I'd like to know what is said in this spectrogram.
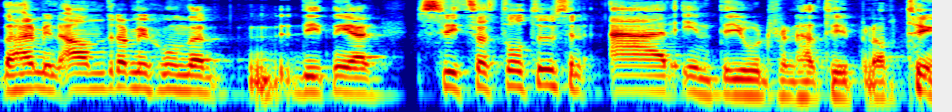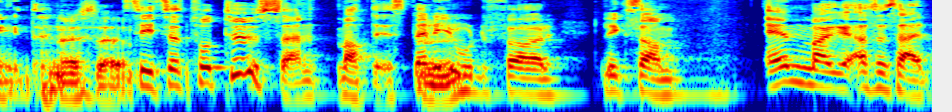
det här är min andra mission där, dit ner. Stridsväst 2000 är inte gjord för den här typen av tyngd. Stridsväst 2000, Mattis, den är mm. gjord för, liksom, en mag alltså så här,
